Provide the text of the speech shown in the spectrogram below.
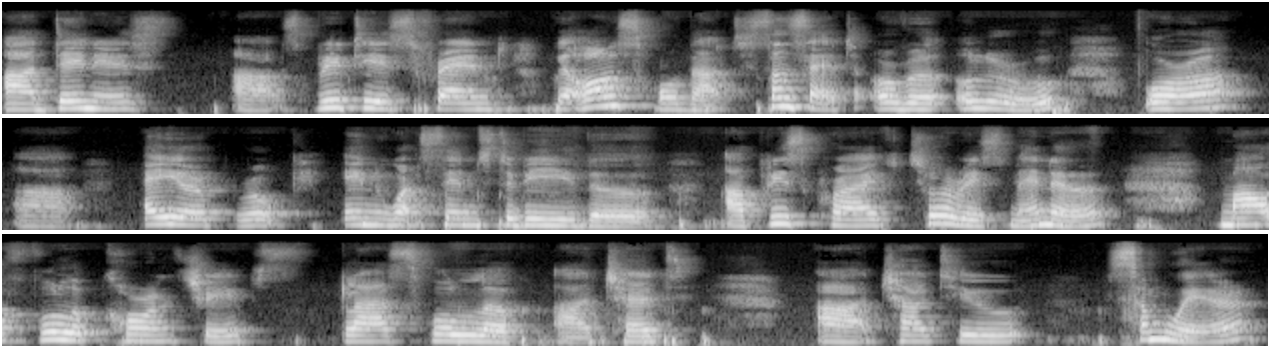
uh, Dennis uh, British friend we also for that sunset over Uluru or uh, air broke in what seems to be the uh, prescribed tourist manner, mouth full of corn chips, glass full of uh, chat, uh, chatu somewhere,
